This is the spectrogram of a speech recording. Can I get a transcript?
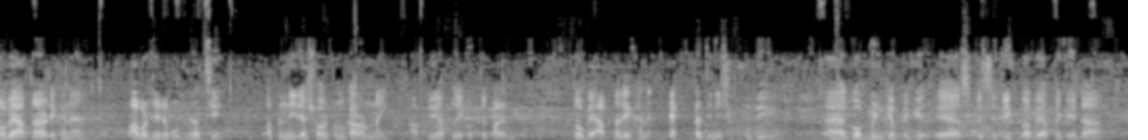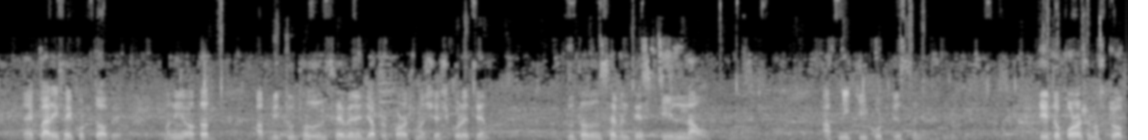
তবে আপনার এখানে, আবার যেটা বলতে চাচ্ছি, আপনার নিরাশ হওয়ার কোনো কারণ নাই, আপনিও অ্যাপ্লাই করতে পারেন। তবে আপনার এখানে একটা জিনিস খুবই গভর্নমেন্টকে আপনাকে স্পেসিফিকভাবে আপনাকে এটা ক্লারিফাই করতে হবে। মানে অর্থাৎ আপনি টু থাউজেন্ড সেভেনে যে আপনার পড়াশোনা শেষ করেছেন টু থাউজেন্ড সেভেনতে স্টিল নাও আপনি কি করতেছেন? যেহেতু পড়াশোনা স্টপ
